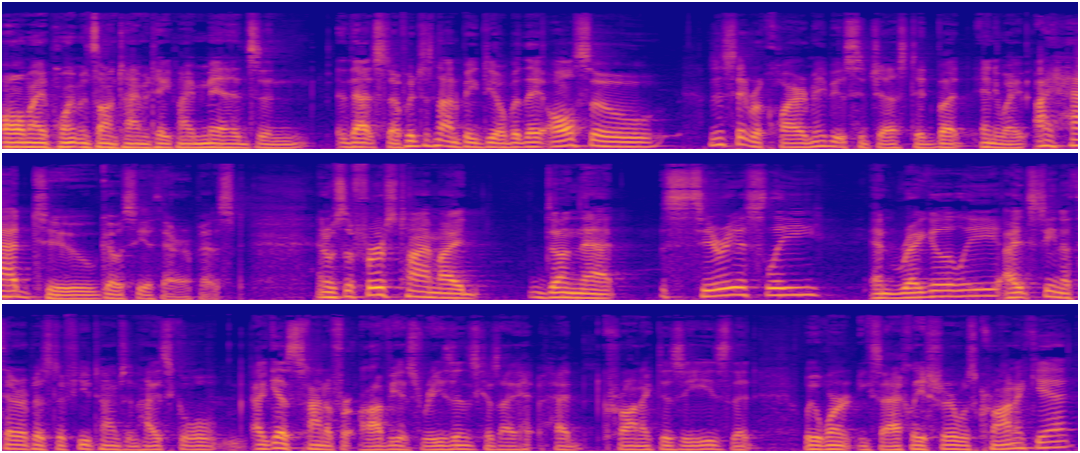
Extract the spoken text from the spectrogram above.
all my appointments on time and take my meds and that stuff, which is not a big deal. But they also I didn't say required, maybe it was suggested, but anyway, I had to go see a therapist, and it was the first time I'd done that seriously and regularly. I'd seen a therapist a few times in high school, I guess kind of for obvious reasons because I had chronic disease that we weren't exactly sure was chronic yet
